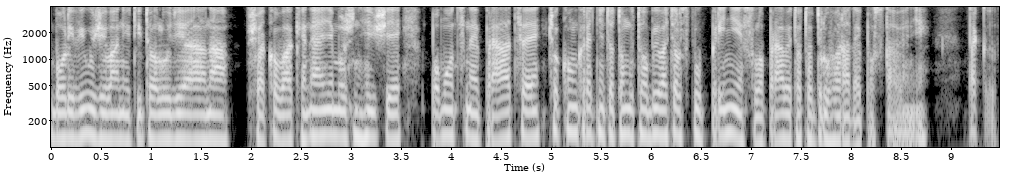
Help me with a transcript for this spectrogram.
boli využívaní títo ľudia na všakovaké najnemožnejšie pomocné práce. Čo konkrétne to tomuto obyvateľstvu prinieslo práve toto druhoradé postavenie? Tak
